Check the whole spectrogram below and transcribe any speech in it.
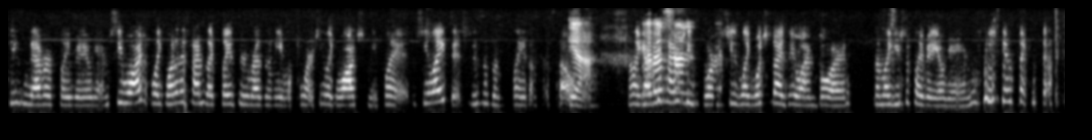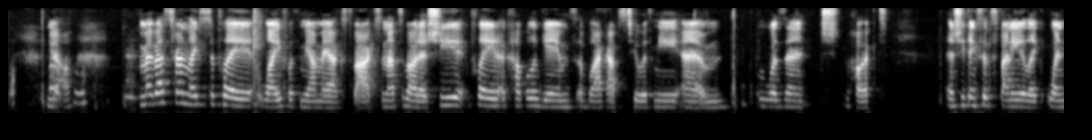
she's never played video games. She watched like one of the times I played through Resident Evil 4. She like watched me play it. She liked it. She just doesn't play them herself. yeah And, like My every time friend- she's bored, she's like, "What should I do? I'm bored." And I'm like, "You should play video games." she's like, "No." no. My best friend likes to play Life with me on my Xbox, and that's about it. She played a couple of games of Black Ops 2 with me, and wasn't hooked. And she thinks it's funny, like when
